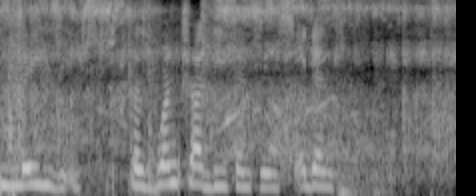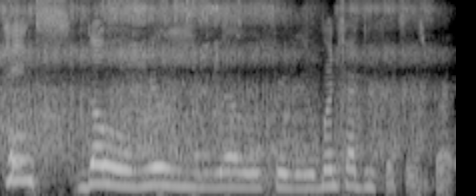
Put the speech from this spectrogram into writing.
amazing. Because one-shot defenses against tanks go really well for the one-shot defenses, but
